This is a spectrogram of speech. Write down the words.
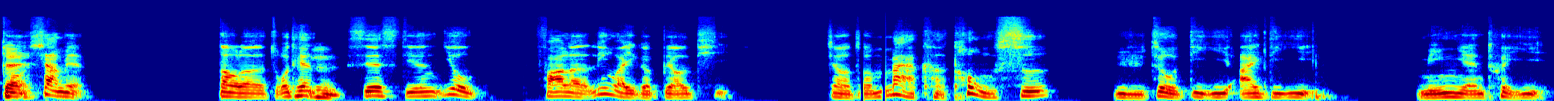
对好下面到了昨天、嗯 CSDN 又发了另外一个标题，叫做 “Mac 痛失宇宙第一 IDE，明年退役”，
